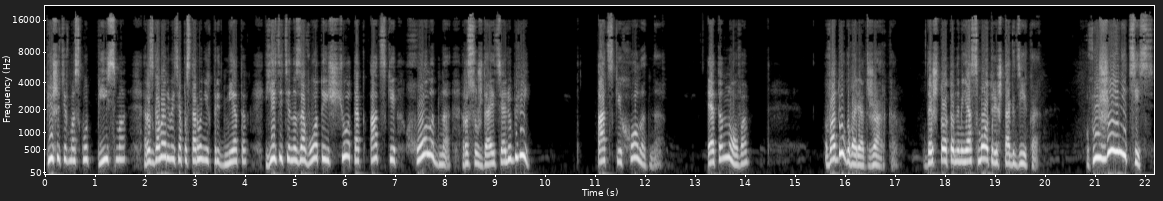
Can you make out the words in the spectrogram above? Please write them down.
Пишете в Москву письма, разговариваете о посторонних предметах, ездите на завод и еще так адски холодно рассуждаете о любви. Адски холодно это ново. В аду, говорят, жарко. Да что ты на меня смотришь так дико? Вы женитесь?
